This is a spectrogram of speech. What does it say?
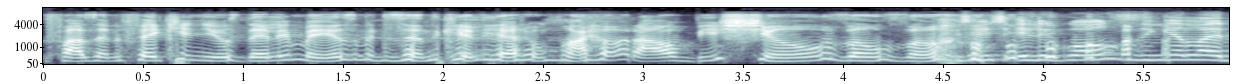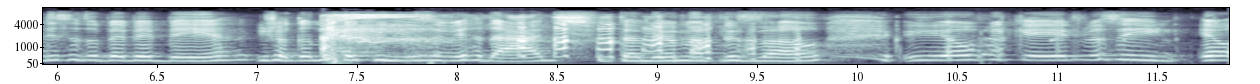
fazendo fake news dele mesmo, dizendo que ele era o maioral, bichão, zanzão. Gente, ele igualzinho a Larissa do BBB, jogando fake news e verdade, entendeu? Na prisão. E eu fiquei, tipo assim, eu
